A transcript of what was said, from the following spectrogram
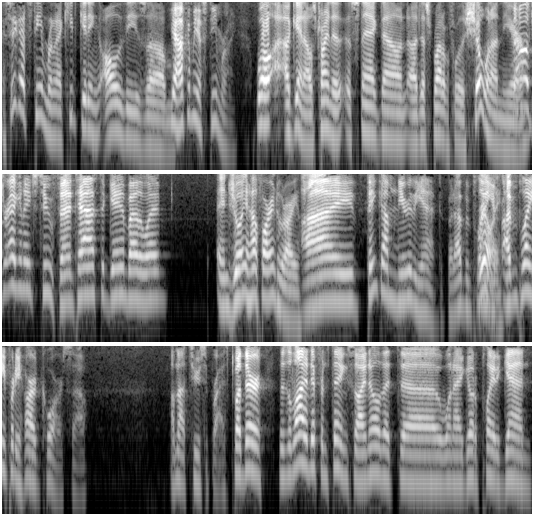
I see I got Steam running. I keep getting all of these. Um, Yeah, how come you have Steam running? Well, again, I was trying to uh, snag down uh, Desperado before the show went on the air. Dial Dragon Age 2, fantastic game, by the way. Enjoying it? How far into it are you? I think I'm near the end, but I've been playing. Really? It, I've been playing it pretty hardcore, so I'm not too surprised. But there, there's a lot of different things, so I know that uh, when I go to play it again,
